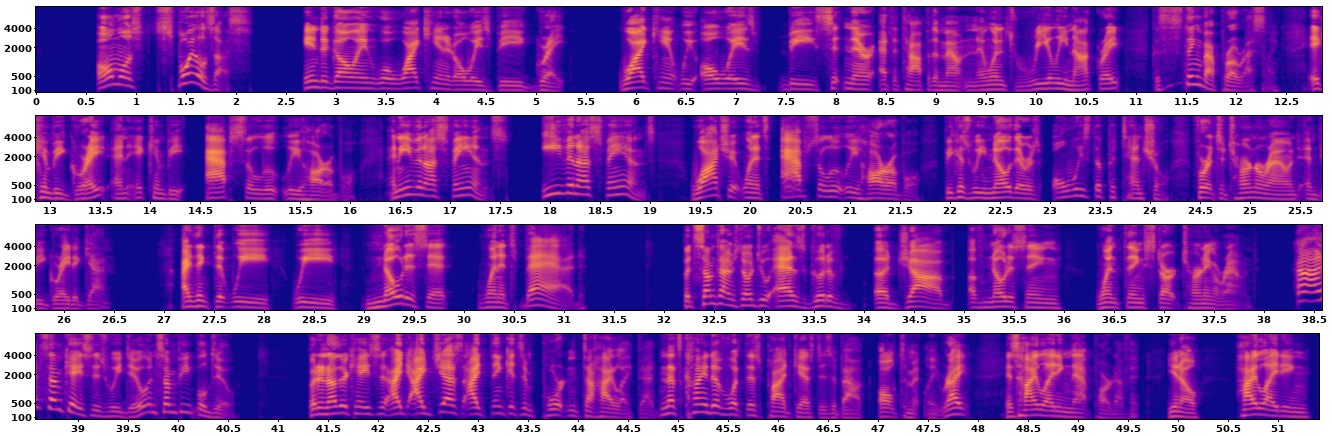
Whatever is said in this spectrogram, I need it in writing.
almost spoils us into going, well, why can't it always be great? Why can't we always be sitting there at the top of the mountain? And when it's really not great, because this is the thing about pro wrestling, it can be great and it can be absolutely horrible. And even us fans, even us fans, watch it when it's absolutely horrible because we know there is always the potential for it to turn around and be great again. I think that we we notice it when it's bad, but sometimes don't do as good of a job of noticing when things start turning around. Uh, in some cases we do, and some people do. But in other cases, I, I just I think it's important to highlight that. And that's kind of what this podcast is about ultimately, right? Is highlighting that part of it. You know, highlighting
